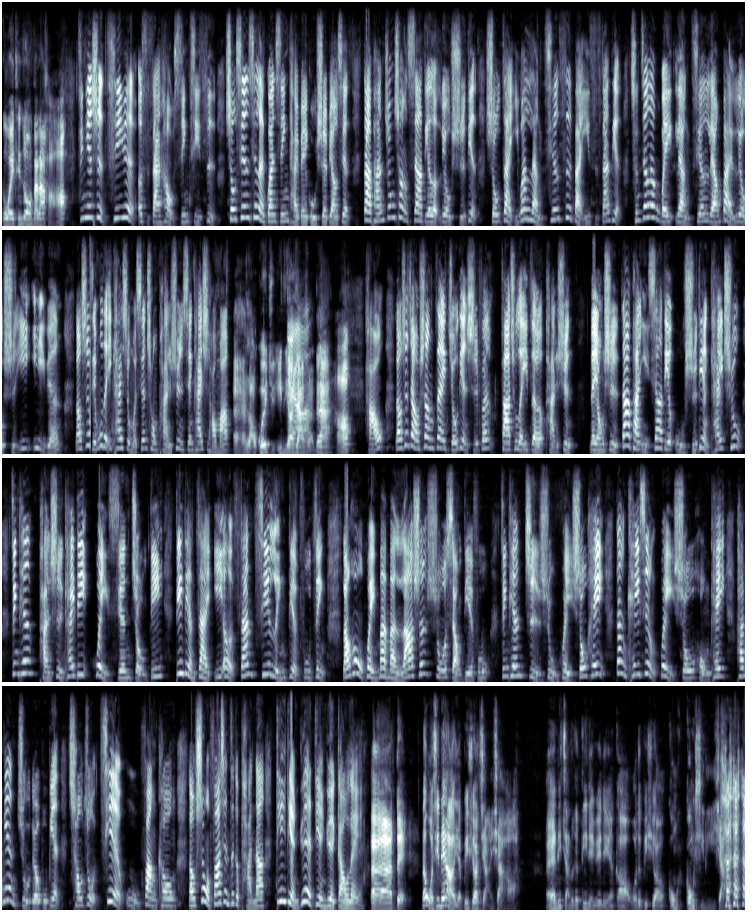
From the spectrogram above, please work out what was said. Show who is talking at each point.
Speaker 1: 各位听众大家好。
Speaker 2: 今天是七月二十三号，星期四。首先，先来关心台北股市的表现。大盘中场下跌了六十点，收在一万两千四百一十三点，成交量为两千两百六十一亿元。老师，节目的一开始，我们先从盘讯先开始好吗？
Speaker 1: 哎，老规矩，一定要这样子，对啊，对啊。好，
Speaker 2: 好，老师早上在九点十分发出了一则盘讯。内容是大盘以下跌五十点开出，今天盘势开低，会先走低，低点在一二三七零点附近，然后会慢慢拉升，缩小跌幅。今天指数会收黑，但 K 线会收红 K，盘面主流不变，操作切勿放空。老师，我发现这个盘呢、低点越垫越高嘞。
Speaker 1: 呃，对，那我今天啊也必须要讲一下啊。哎，你讲这个低点越垫越高，我都必须要恭 恭喜你一下，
